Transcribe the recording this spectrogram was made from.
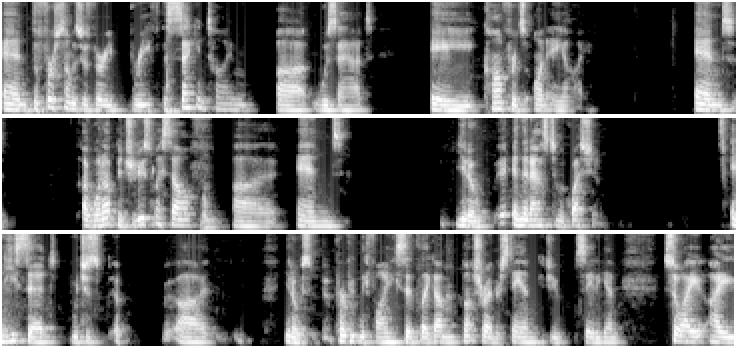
and the first time was just very brief. The second time uh, was at a conference on AI. And I went up, introduced myself, uh, and you know, and then asked him a question. And he said, which is, uh, uh you know, perfectly fine. He said, like, I'm not sure I understand. Could you say it again? So I, I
